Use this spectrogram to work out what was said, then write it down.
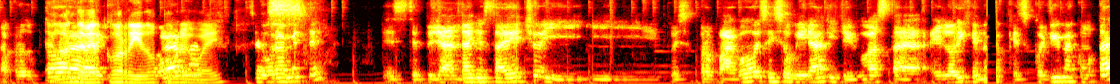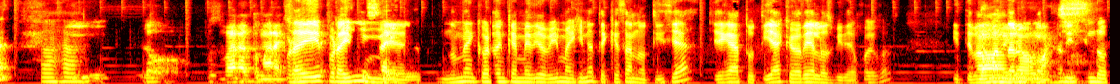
la productora. van de haber y- corrido, programa. pobre güey. seguramente, este, pues ya el daño está hecho y, y, pues propagó, se hizo viral y llegó hasta el origen, ¿no? que es Kojima como tal, Ajá. y lo pues van a tomar Por ahí, por ahí, me- no me acuerdo en qué medio vi. Imagínate que esa noticia llega a tu tía que odia los videojuegos y te va a mandar no, un manches. diciendo:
